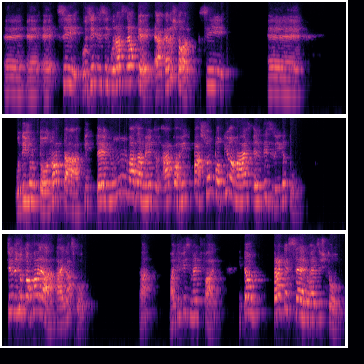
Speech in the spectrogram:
é, é, é, se os itens de segurança é o quê? É aquela história. Se é, o disjuntor notar que teve um vazamento, a corrente passou um pouquinho a mais, ele desliga tudo. Se o disjuntor falhar, aí lascou. Tá? Mas dificilmente falha. Então, para que serve o resistor?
